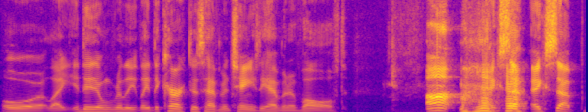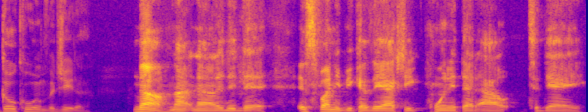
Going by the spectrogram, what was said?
or like they don't really like the characters haven't changed, they haven't evolved. Uh, except except Goku and Vegeta. No, not no. They, it's funny because they actually pointed that out today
